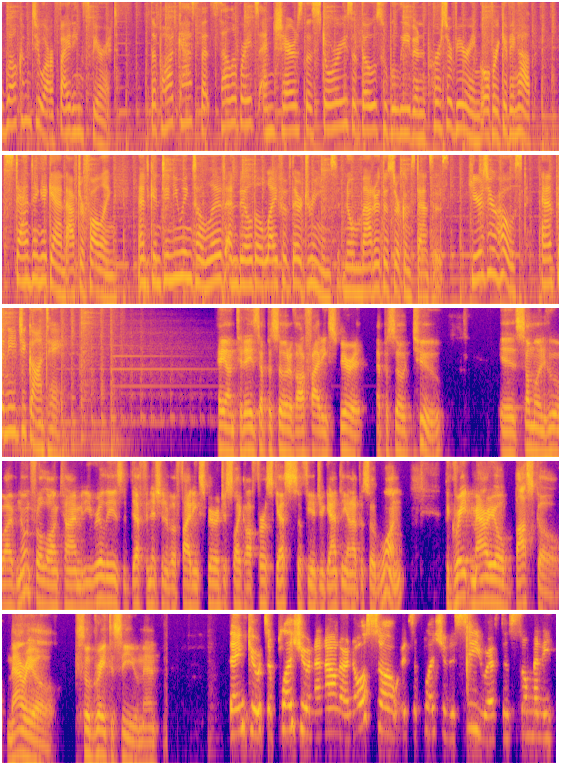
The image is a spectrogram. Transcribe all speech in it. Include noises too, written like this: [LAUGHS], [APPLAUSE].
Welcome to Our Fighting Spirit, the podcast that celebrates and shares the stories of those who believe in persevering over giving up, standing again after falling, and continuing to live and build a life of their dreams no matter the circumstances. Here's your host, Anthony Gigante. Hey, on today's episode of Our Fighting Spirit, episode two, is someone who I've known for a long time, and he really is the definition of a fighting spirit, just like our first guest, Sophia Gigante, on episode one, the great Mario Bosco. Mario, so great to see you, man. Thank you. It's a pleasure and an honor. And also, it's a pleasure to see you after so many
